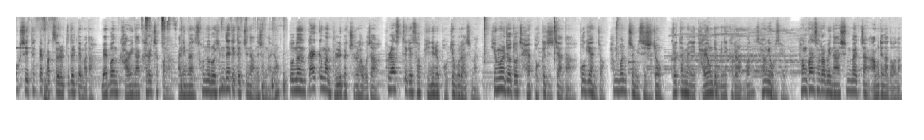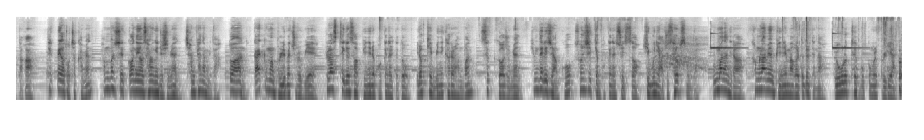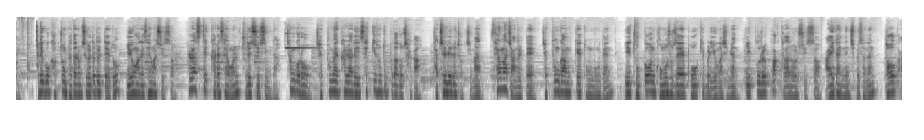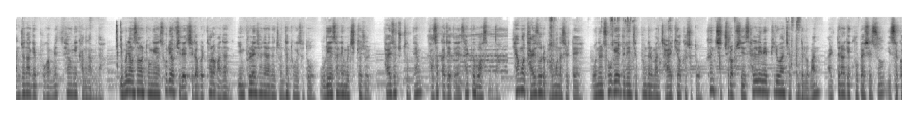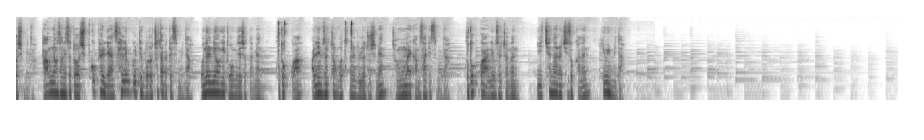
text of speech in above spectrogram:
혹시 택배 박스를 뜯을 때마다 매번 가위나 칼을 찾거나 아니면 손으로 힘들게 뜯지는 않으셨나요? 또는 깔끔한 분리 배출을 하고자 플라스틱에서 비닐을 벗겨보려 하지만 힘을 줘도 잘 벗겨지지 않아 포기한 적 한 번쯤 있으시죠? 그렇다면 이 다용도 미니칼을 한번 사용해보세요. 현관 서랍이나 신발장 아무데나 넣어놨다가 택배가 도착하면 한 번씩 꺼내어 사용해 주시면 참 편합니다. 또한 깔끔한 분리 배출을 위해 플라스틱에서 비닐을 벗겨낼 때도 이렇게 미니칼을 한번 슥 그어주면 힘들이지 않고 손쉽게 벗겨낼 수 있어 기분이 아주 새롭습니다. 뿐만 아니라 컵라면 비닐막을 뜯을 때나 요구르트 묶음을 분리할 때 그리고 각종 배달 음식을 뜯을 때에도 유용하게 사용할 수 있어 플라스틱 칼의 사용을 줄일 수 있습니다. 참고로 제품의 칼날이 새끼 손톱보다도 작아 다칠 일은 적지만 사용하지 않을 때 제품과 함께 동봉된 이 두꺼운 고무 소재의 보호캡을 이용하시면 입구를 꽉 닫아 놓을 수 있어 아이가 있는 집에서는 더욱 안전하게 보관 및 사용이 가능합니다. 이번 영상을 통해 소리 없이 내 지갑을 털어가는 인플레이션이라는 전쟁통에서도 우리의 살림을 지켜줄 다이소 추천템 5가지에 대해 살펴보았습니다. 향후 다이소를 방문하실 때 오늘 소개해드린 제품들만 잘 기억하셔도 큰 지출 없이 살림에 필요한 제품들로만 알뜰하게 구매하실 수 있을 것입니다. 다음 영상에서도 쉽고 편리한 살림 꿀팁으로 찾아뵙겠습니다. 오늘 내용이 도움이 되셨다면 구독과 알림 설정 버튼을 눌러주시면 정말 감사하겠습니다. 구독과 알림 설정은 이 채널을 지속하는 힘입니다.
